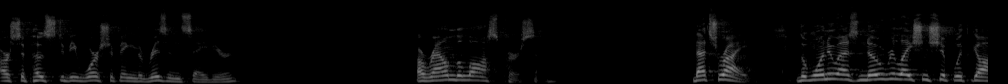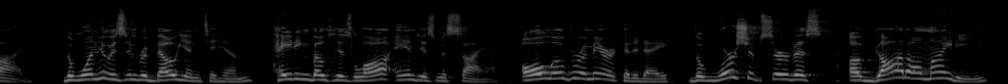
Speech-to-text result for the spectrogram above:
are supposed to be worshiping the risen Savior, around the lost person. That's right. The one who has no relationship with God, the one who is in rebellion to him, hating both his law and his Messiah. All over America today, the worship service of God Almighty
